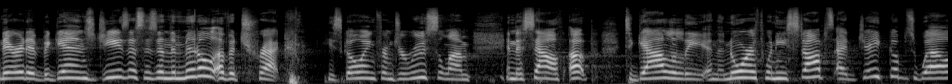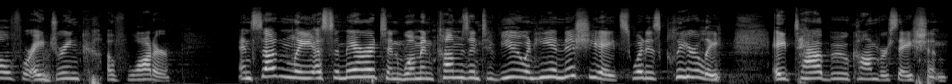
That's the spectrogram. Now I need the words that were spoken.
narrative begins, Jesus is in the middle of a trek. He's going from Jerusalem in the south up to Galilee in the north when he stops at Jacob's well for a drink of water. And suddenly, a Samaritan woman comes into view, and he initiates what is clearly a taboo conversation.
